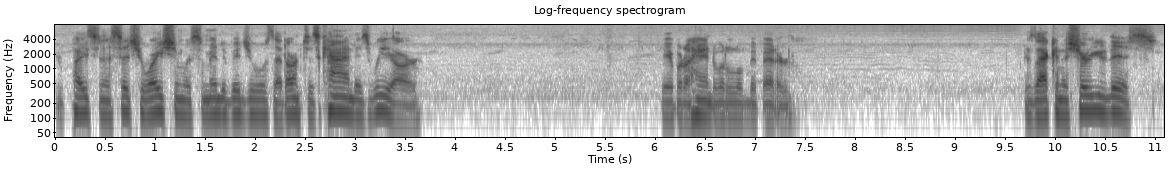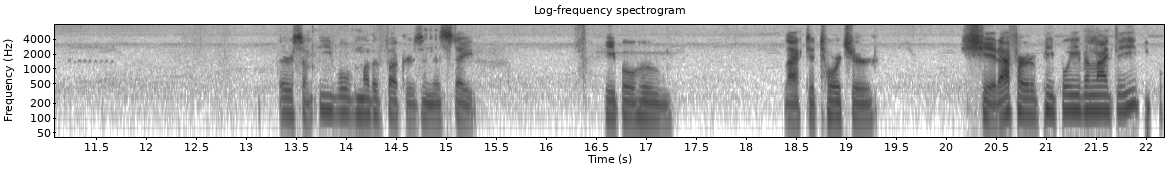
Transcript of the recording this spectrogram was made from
you're placed in a situation with some individuals that aren't as kind as we are, be able to handle it a little bit better. Because I can assure you this there are some evil motherfuckers in this state. People who like to torture. Shit, I've heard of people even like to eat people.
